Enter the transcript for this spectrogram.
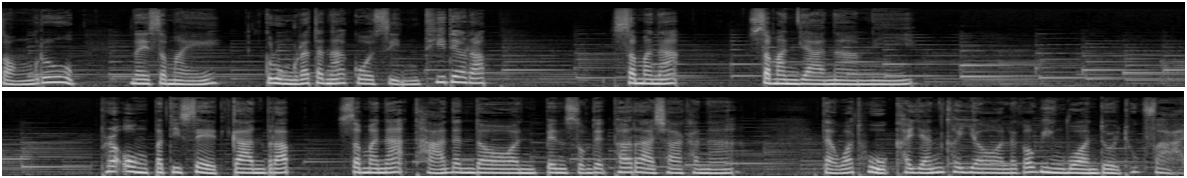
สองรูปในสมัยกรุงรัตนโกสินทร์ที่ได้รับ สมณะสมัญญานามนี้ พระองค์ปฏิเสธการรับ สมณะฐานันดรเป็นสมเด็จพระราชาคณะ แต่ว่าถูกขยันขยอและก็วิงวอนโดยทุกฝ่าย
